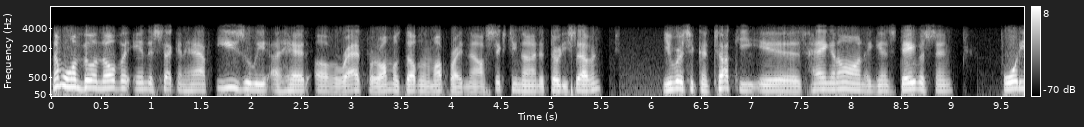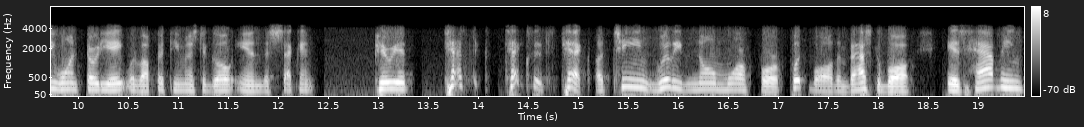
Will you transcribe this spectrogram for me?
Number one, Villanova in the second half, easily ahead of Radford, almost doubling them up right now, 69 to 37. University of Kentucky is hanging on against Davidson, 41-38 with about 15 minutes to go in the second period. Texas Tech, a team really known more for football than basketball, is having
